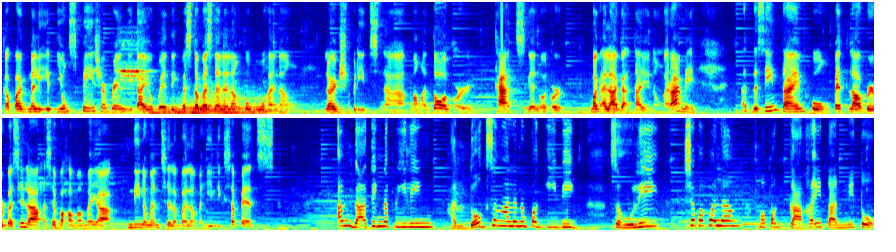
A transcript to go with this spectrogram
kapag maliit yung space, syempre hindi tayo pwedeng basta-basta na lang kumuha ng large breeds na mga dog or cats, ganun, or mag-alaga tayo ng marami. At the same time, kung pet lover ba sila, kasi baka mamaya, hindi naman sila pala mahilig sa pets, ang dating napiling handog sa ngalan ng pag-ibig, sa huli, siya pa palang mapagkakaitan nito.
